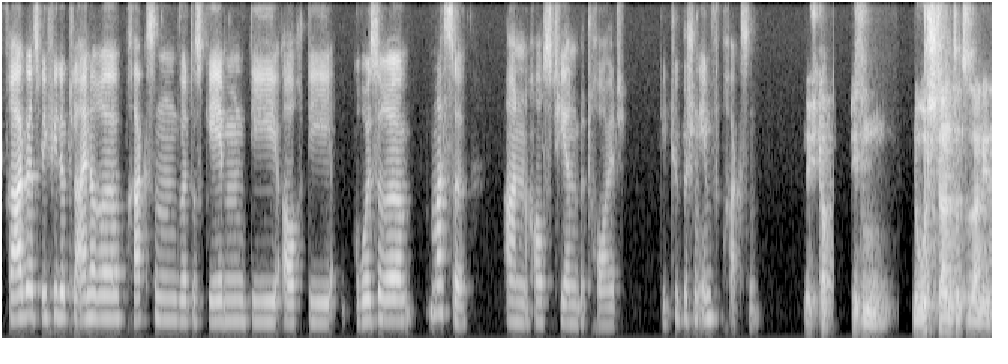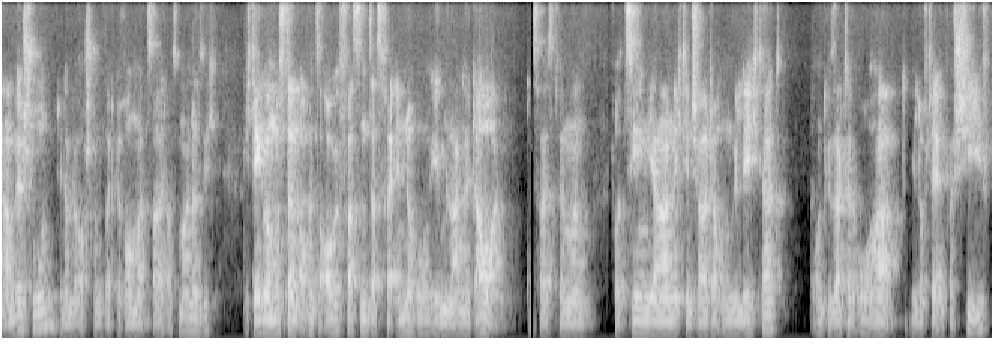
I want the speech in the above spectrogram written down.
Die Frage ist, wie viele kleinere Praxen wird es geben, die auch die größere Masse an Haustieren betreut, die typischen Impfpraxen. Ich glaube, diesen Notstand sozusagen, den haben wir schon. Den haben wir auch schon seit geraumer Zeit aus meiner Sicht. Ich denke, man muss dann auch ins Auge fassen, dass Veränderungen eben lange dauern. Das heißt, wenn man vor zehn Jahren nicht den Schalter umgelegt hat und gesagt hat, oha, hier läuft ja irgendwas schief,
